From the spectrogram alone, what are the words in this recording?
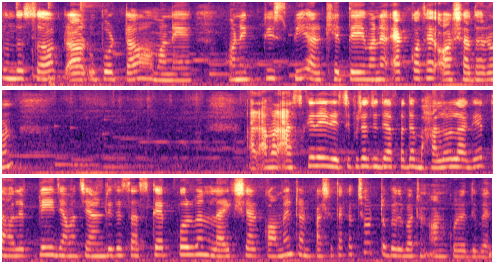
সুন্দর সফট আর উপরটা মানে অনেক ক্রিস্পি আর খেতে মানে এক কথায় অসাধারণ। আর আমার আজকের এই রেসিপিটা যদি আপনাদের ভালো লাগে, তাহলে প্লিজ আমার চ্যানেলটিতে সাবস্ক্রাইব করবেন লাইক শেয়ার কমেন্ট আর পাশে থাকা ছোট্ট বেল বাটন অন করে দিবেন।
